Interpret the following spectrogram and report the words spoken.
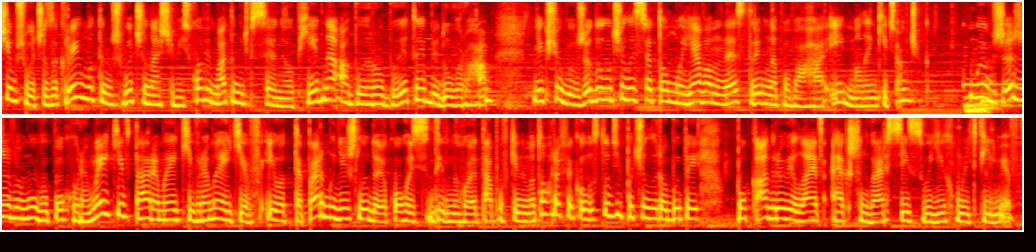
Чим швидше закриємо, тим швидше наші військові матимуть все необхідне, аби робити біду ворогам. Якщо ви вже долучилися, то моя вам нестримна повага і маленький цьомчик. Ми вже живемо в епоху ремейків та ремейків ремейків. І от тепер ми дійшли до якогось дивного етапу в кінематографі, коли студії почали робити покадрові лайв-екшн версії своїх мультфільмів.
